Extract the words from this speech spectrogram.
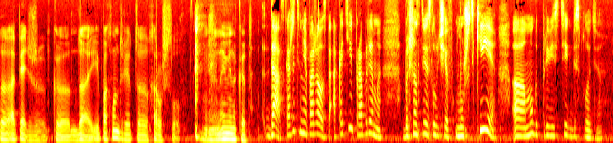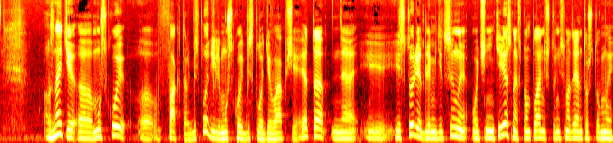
э, опять же, к, да, ипохондрия — это хорошее слово. Именно к этому. Да, скажите мне, пожалуйста, а какие проблемы в большинстве случаев мужские э, могут привести к бесплодию? Знаете, э, мужской э, фактор бесплодия или мужское бесплодие вообще, это история для медицины очень интересная в том плане, что несмотря на то, что мы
